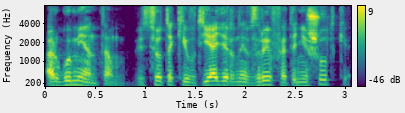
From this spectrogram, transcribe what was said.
аргументом? Ведь все-таки вот ядерный взрыв – это не шутки.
